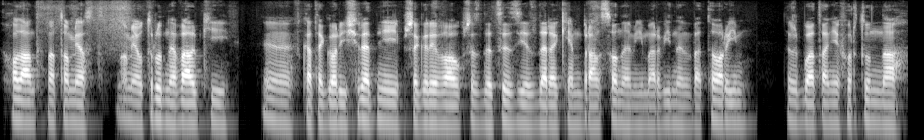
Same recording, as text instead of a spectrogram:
Holland natomiast no, miał trudne walki e, w kategorii średniej, przegrywał przez decyzję z Derekiem Bransonem i Marvinem Vettorim. Też była ta niefortunna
